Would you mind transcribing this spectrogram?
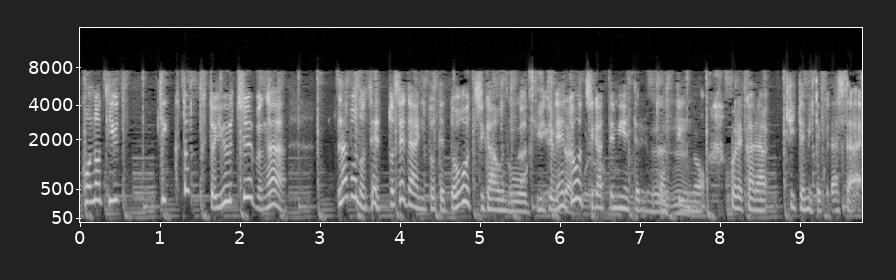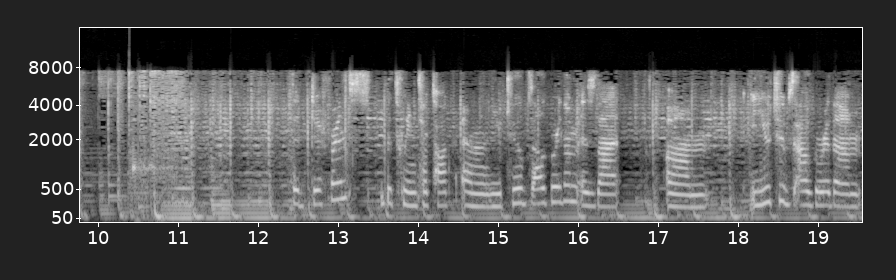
この TikTok と YouTube がラボの Z 世代にとってどう違うのかっていうね、どう違って見えてるのかっていうのをこれから聞いてみてください。The difference between TikTok and YouTube's algorithm is that um, YouTube's algorithm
